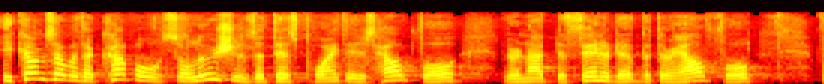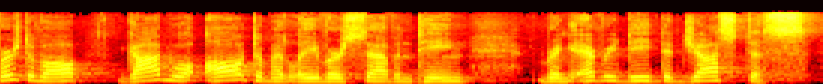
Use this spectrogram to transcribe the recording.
He comes up with a couple solutions at this point that is helpful. They're not definitive, but they're helpful. First of all, God will ultimately, verse 17, bring every deed to justice.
